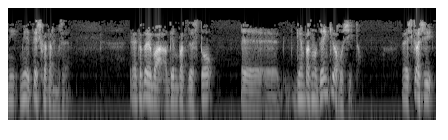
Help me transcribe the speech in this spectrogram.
に見えて仕方ありません。えー、例えば原発ですと、えー、原発の電気は欲しいと。えー、しかし、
